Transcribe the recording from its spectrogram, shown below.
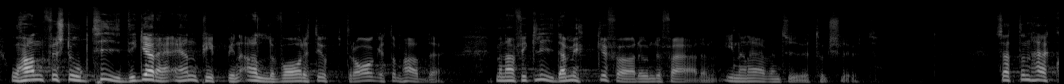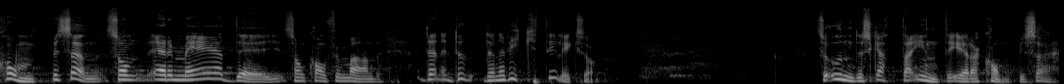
och han förstod tidigare än Pippin allvaret i uppdraget de hade. Men han fick lida mycket för det under färden innan äventyret tog slut. Så att den här kompisen som är med dig som konfirmand, den är, den är viktig liksom. Så underskatta inte era kompisar.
